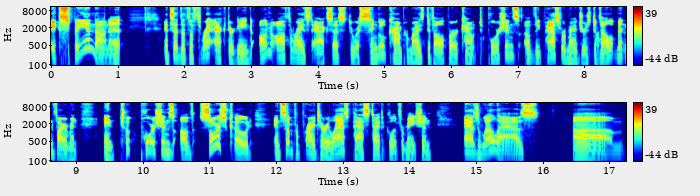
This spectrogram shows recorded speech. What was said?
expand on it and said that the threat actor gained unauthorized access through a single compromised developer account to portions of the password manager's development environment and took portions of source code and some proprietary LastPass technical information, as well as um,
